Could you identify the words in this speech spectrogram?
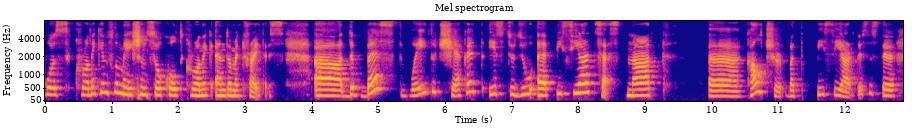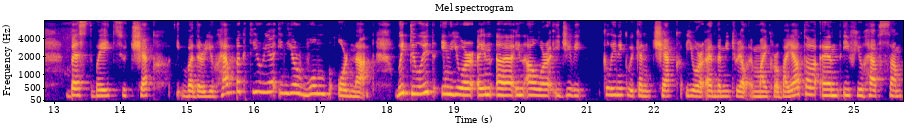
cause chronic inflammation, so called chronic endometritis. Uh, the best way to check it is to do a PCR test, not a culture, but PCR. This is the best way to check whether you have bacteria in your womb or not. We do it in your in uh, in our EGV clinic, we can check your endometrial microbiota. And if you have some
